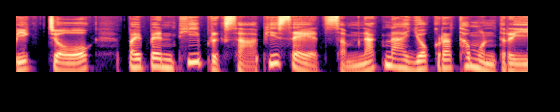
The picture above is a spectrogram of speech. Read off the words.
บิ๊กโจ๊กไปเป็นที่ปรึกษาพิเศษสำนักนายกรัฐมนตรี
